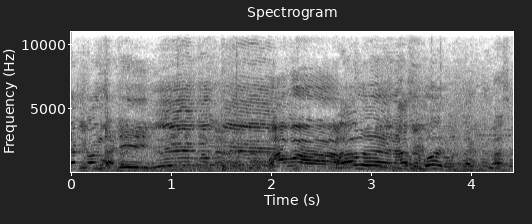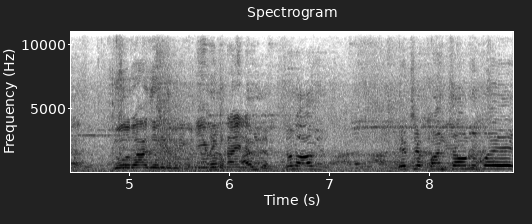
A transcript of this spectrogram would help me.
एक काम झाले. बावन्न असं बोल. चलो आव एकशे पंचावन्न रुपये.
